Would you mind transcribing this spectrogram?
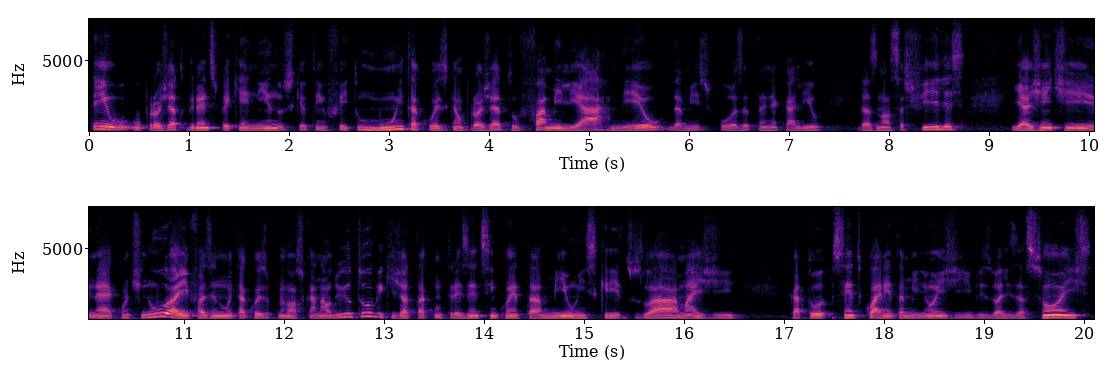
Tem o, o, projeto Grandes Pequeninos, que eu tenho feito muita coisa, que é um projeto familiar meu, da minha esposa, Tânia Calil, das nossas filhas. E a gente né, continua aí fazendo muita coisa para o nosso canal do YouTube, que já está com 350 mil inscritos lá, mais de 14, 140 milhões de visualizações.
